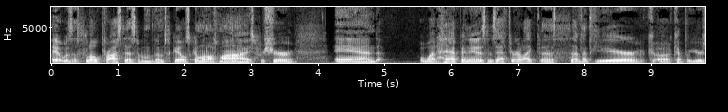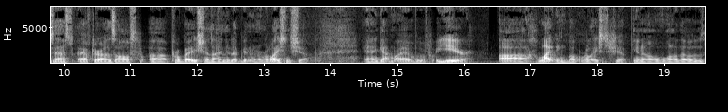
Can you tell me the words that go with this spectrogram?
it was a slow process of them scales coming off my eyes for sure. And what happened is, is after like the seventh year, uh, a couple years after I was off uh, probation, I ended up getting in a relationship and got my a year uh, lightning bolt relationship. You know, one of those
